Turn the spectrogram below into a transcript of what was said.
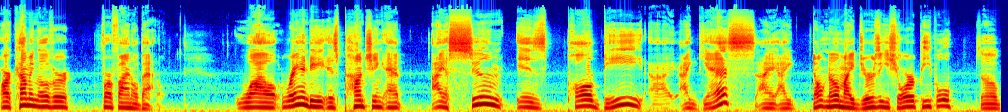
are coming over for a final battle. While Randy is punching at, I assume, is Paul D. I, I guess. I, I don't know my Jersey Shore people, so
